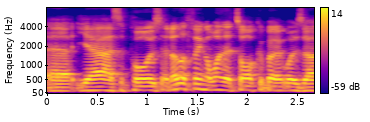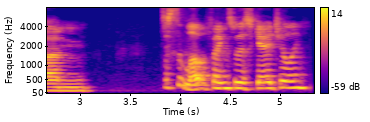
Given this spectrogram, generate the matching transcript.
Uh, yeah, I suppose. Another thing I wanted to talk about was um, just the little things with the scheduling.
